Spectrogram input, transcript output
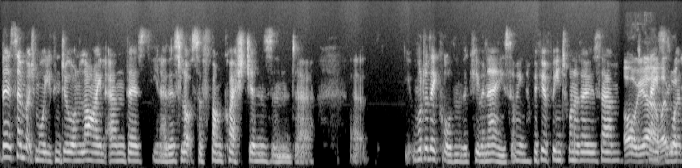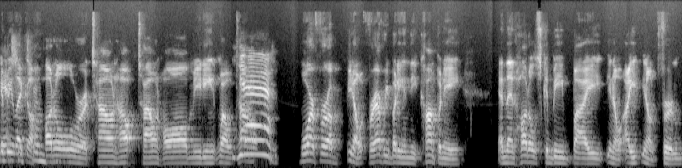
There's so much more you can do online, and there's you know there's lots of fun questions and uh, uh, what do they call them? The Q and A's. I mean, have you ever been to one of those? Um, oh yeah, like what could be like a from... huddle or a town hall town hall meeting? Well, yeah, hall, more for a you know for everybody in the company, and then huddles could be by you know I you know for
